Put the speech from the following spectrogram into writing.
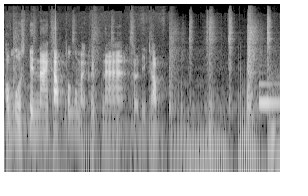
ผมอูสปินนายครับพบกันใหม่คลิปหน้า สวัสดีครับ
